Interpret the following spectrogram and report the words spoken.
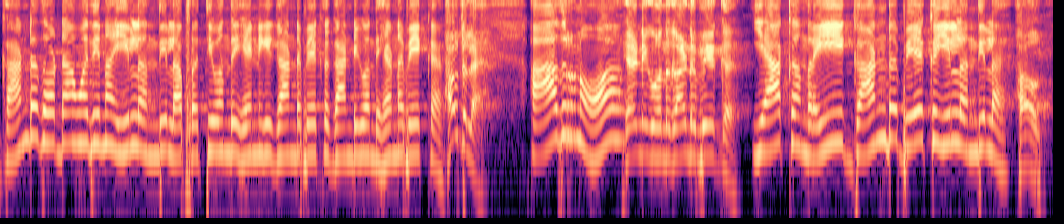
ಗಂಡ ದೊಡ್ಡ ಮದಿನ ಇಲ್ಲ ಅಂದಿಲ್ಲ ಪ್ರತಿಯೊಂದು ಹೆಣ್ಣಿಗೆ ಗಂಡ ಬೇಕು ಗಂಡಿಗೆ ಒಂದು ಹೆಣ್ಣು ಬೇಕು. ಹೌದಲ್ಲ. ಆದ್ರೂ ಹೆಣ್ಣಿಗೆ ಒಂದು ಗಂಡ ಬೇಕು. ಯಾಕಂದ್ರೆ ಈ ಗಂಡ ಬೇಕು ಇಲ್ಲ ಅಂದಿಲ್ಲ. ಹೌದು.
